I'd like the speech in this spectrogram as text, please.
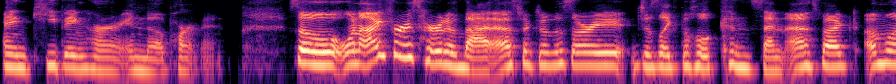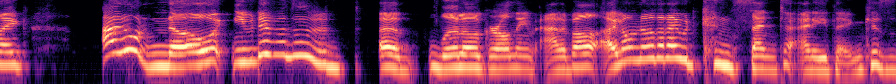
and keeping her in the apartment. So when I first heard of that aspect of the story, just like the whole consent aspect, I'm like, I don't know. Even if it's a, a little girl named Annabelle, I don't know that I would consent to anything because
